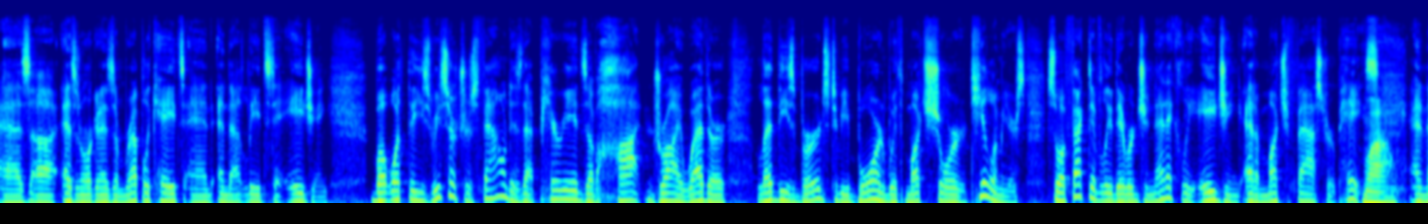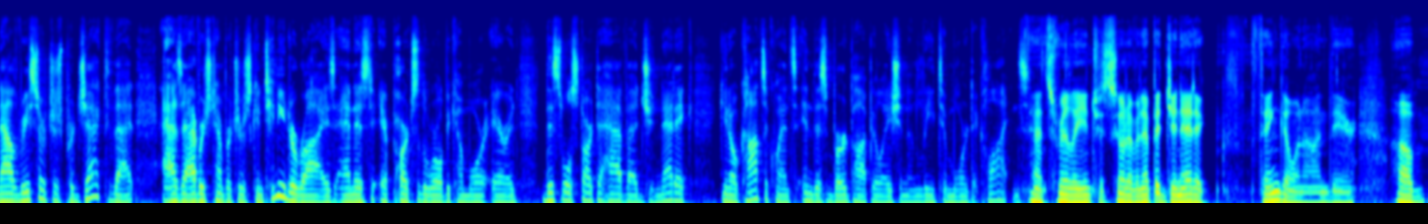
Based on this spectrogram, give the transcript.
as uh, as an organism replicates, and and that leads to aging. But what these researchers found is that periods of hot, dry weather led these birds to be born with much shorter telomeres. So effectively, they were genetically aging at a much faster pace. Wow. And now researchers project that as average temperatures continue to rise and as parts of the world become more arid, this will start to have a genetic, you know, consequence in this bird population and lead to more declines. That's really interesting. Sort of an epigenetic thing going on there. Um,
